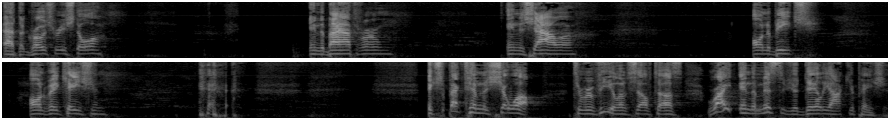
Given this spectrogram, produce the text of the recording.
at the grocery store, in the bathroom, in the shower, on the beach, on vacation. Expect Him to show up to reveal Himself to us right in the midst of your daily occupation.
